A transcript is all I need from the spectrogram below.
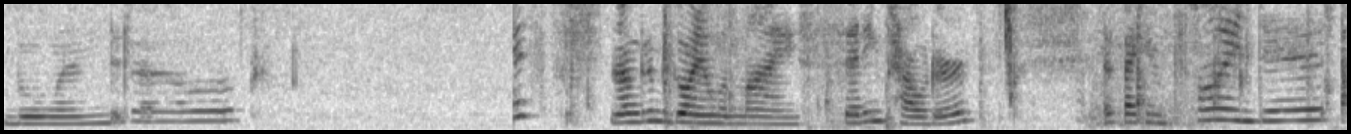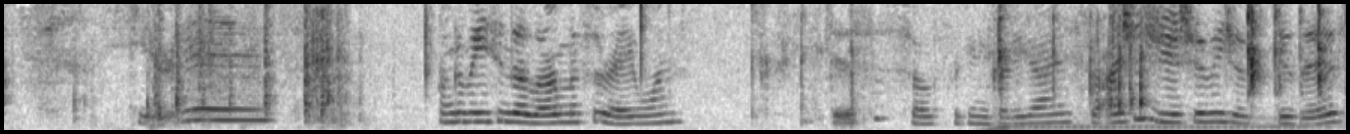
Blend it out. Now I'm going to be going in with my setting powder. If I can find it. Here it is. I'm going to be using the Laura Mercier one. This is so freaking good, guys. So I should usually just do this.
